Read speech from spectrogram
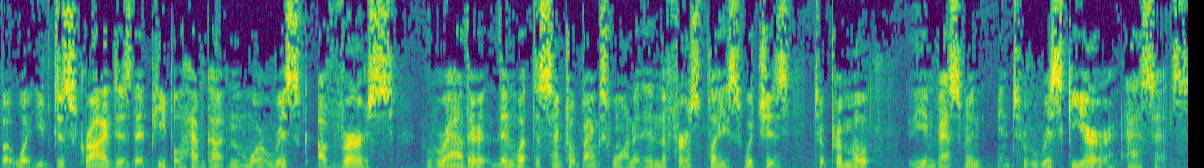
But what you've described is that people have gotten more risk averse rather than what the central banks wanted in the first place, which is to promote the investment into riskier assets.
